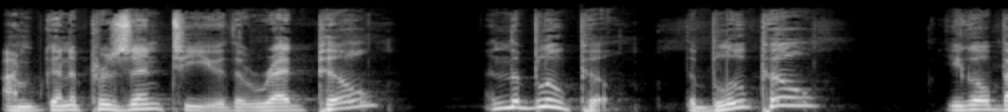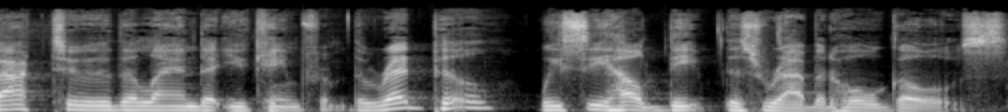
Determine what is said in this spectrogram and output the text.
I'm going to present to you the red pill and the blue pill. The blue pill, you go back to the land that you came from. The red pill, we see how deep this rabbit hole goes.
